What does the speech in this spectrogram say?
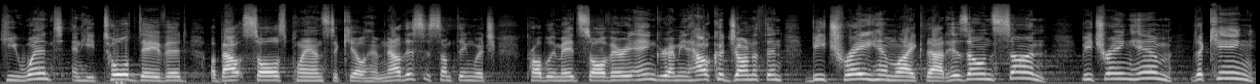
he went and he told David about Saul's plans to kill him. Now, this is something which probably made Saul very angry. I mean, how could Jonathan betray him like that? His own son betraying him, the king.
